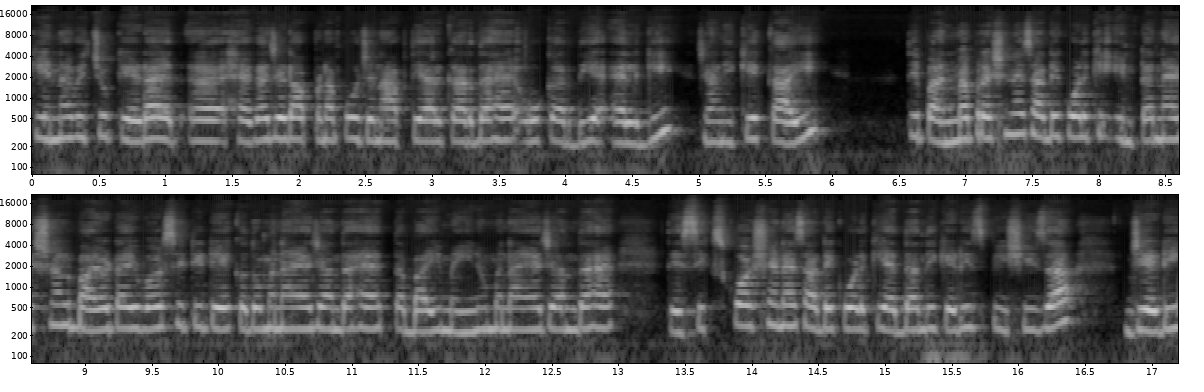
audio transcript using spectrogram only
ਕਿ ਇਹਨਾਂ ਵਿੱਚੋਂ ਕਿਹੜਾ ਹੈਗਾ ਜਿਹੜਾ ਆਪਣਾ ਭੋਜਨ ਆਪ ਤਿਆਰ ਕਰਦਾ ਹੈ, ਉਹ ਕਰਦੀ ਹੈ ਐਲਗੀ ਯਾਨੀ ਕਿ ਕਾਈ। ਤੇ ਪੰਜਵਾਂ ਪ੍ਰਸ਼ਨ ਹੈ ਸਾਡੇ ਕੋਲ ਕਿ ਇੰਟਰਨੈਸ਼ਨਲ ਬਾਇਓਡਾਈਵਰਸਿਟੀ ਡੇ ਕਦੋਂ ਮਨਾਇਆ ਜਾਂਦਾ ਹੈ, ਤਾਂ 22 ਮਈ ਨੂੰ ਮਨਾਇਆ ਜਾਂਦਾ ਹੈ। ਤੇ 6 ਕੁਐਸਚਨ ਹੈ ਸਾਡੇ ਕੋਲ ਕਿ ਐਦਾਂ ਦੀ ਕਿਹੜੀ ਸਪੀਸੀਜ਼ ਆ ਜਿਹੜੀ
